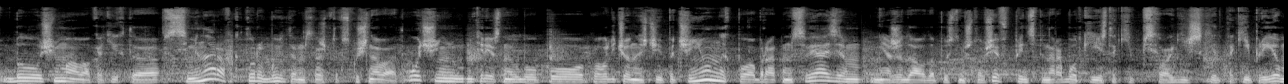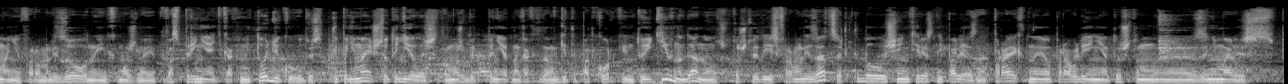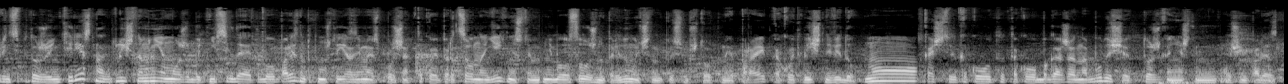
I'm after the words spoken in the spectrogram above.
Было очень мало каких-то семинаров, которые были там, скажем так, скучноваты. Очень интересно было по вовлеченности подчиненных, по обратным связям. Не ожидал, допустим, что вообще, в принципе, наработки есть такие психологические, такие приемы, они формализованы, их можно воспринять как методику. То есть ты понимаешь, что ты делаешь. Это может быть понятно как-то там где-то подкорке интуитивно, да, но то, что это есть формализация, это было очень интересно и полезно. Проектное управление, то, что мы занимались, в принципе, тоже интересно. Лично мне, может быть, не всегда это было полезно, потому что я занимаюсь больше такой операционной деятельностью. Мне было сложно придумать, что, допустим, что вот я проект какой-то лично веду. Но в качестве какого-то такого багажа на будущее тоже, конечно, очень полезно.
